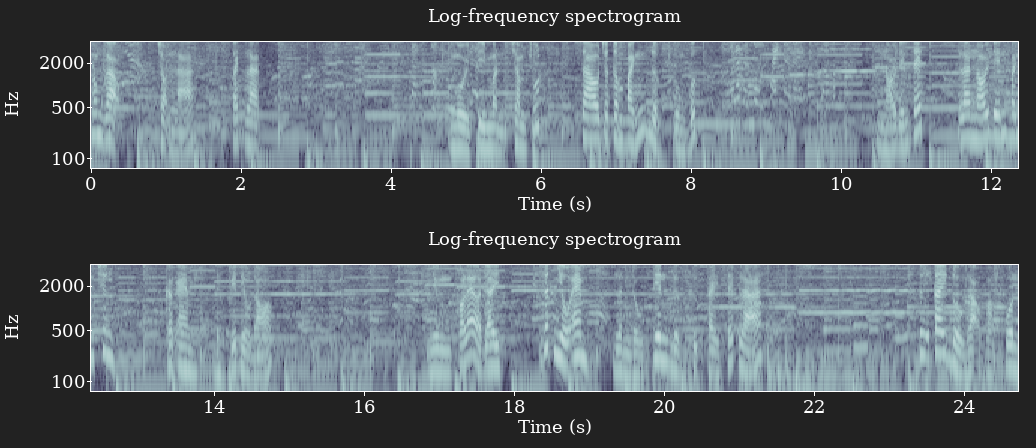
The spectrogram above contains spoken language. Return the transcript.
đong gạo, chọn lá, tách lạt. Ngồi tỉ mẩn chăm chút sao cho tấm bánh được vuông vức. Nói đến Tết là nói đến bánh trưng các em đều biết điều đó. Nhưng có lẽ ở đây, rất nhiều em lần đầu tiên được tự tay xếp lá. Tự tay đổ gạo vào khuôn,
